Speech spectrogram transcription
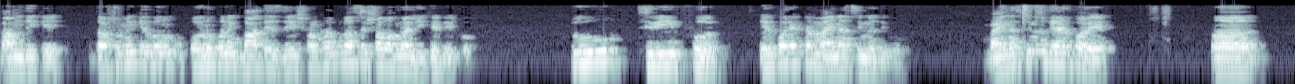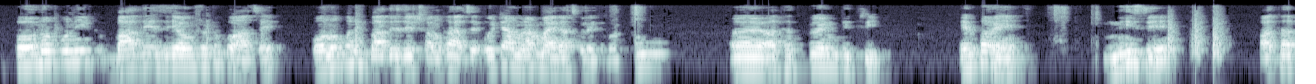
বাম দিকে দশমিক এবং পৌনপণিক বাদে যে সংখ্যাগুলো আছে সব আমরা লিখে দিব টু থ্রি ফোর এরপরে একটা মাইনাস চিহ্ন দিব। মাইনাস চিহ্ন দেওয়ার পরে আহ, পৌনপণিক বাদে যে অংশটুকু আছে পৌনপণিক বাদে যে সংখ্যা আছে ওইটা আমরা মাইনাস করে দেব। টু অর্থাৎ টোয়েন্টি থ্রি এরপরে নিচে অর্থাৎ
